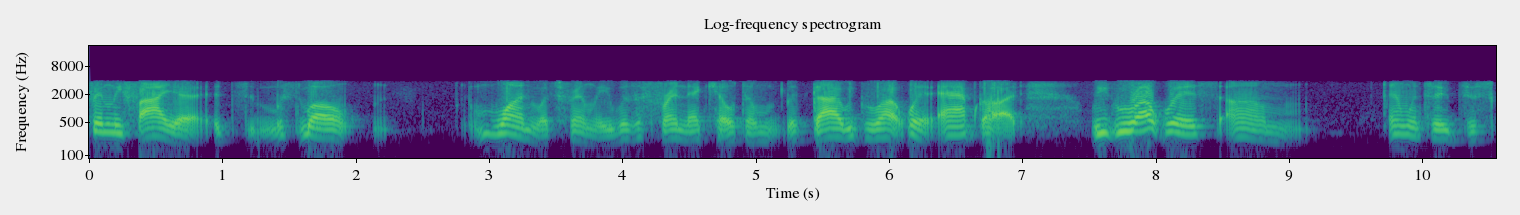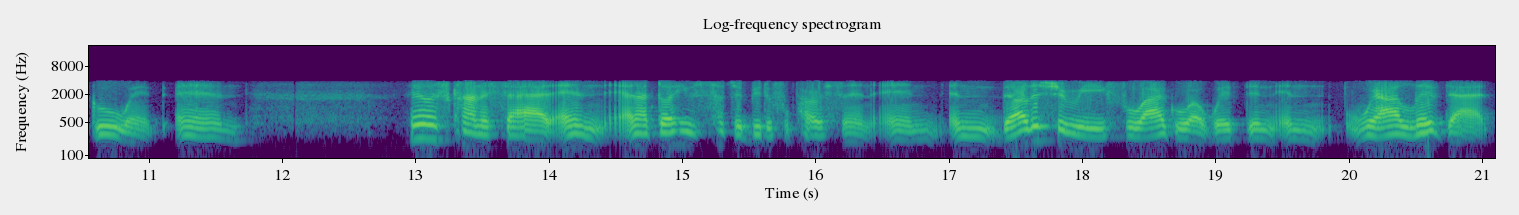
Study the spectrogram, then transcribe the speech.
friendly fire. It's, it was well, one was friendly. It was a friend that killed him. The guy we grew up with, Abgard, we grew up with, um, and went to to school with, and it was kind of sad. And and I thought he was such a beautiful person. And and the other Sharif, who I grew up with, in in where I lived at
